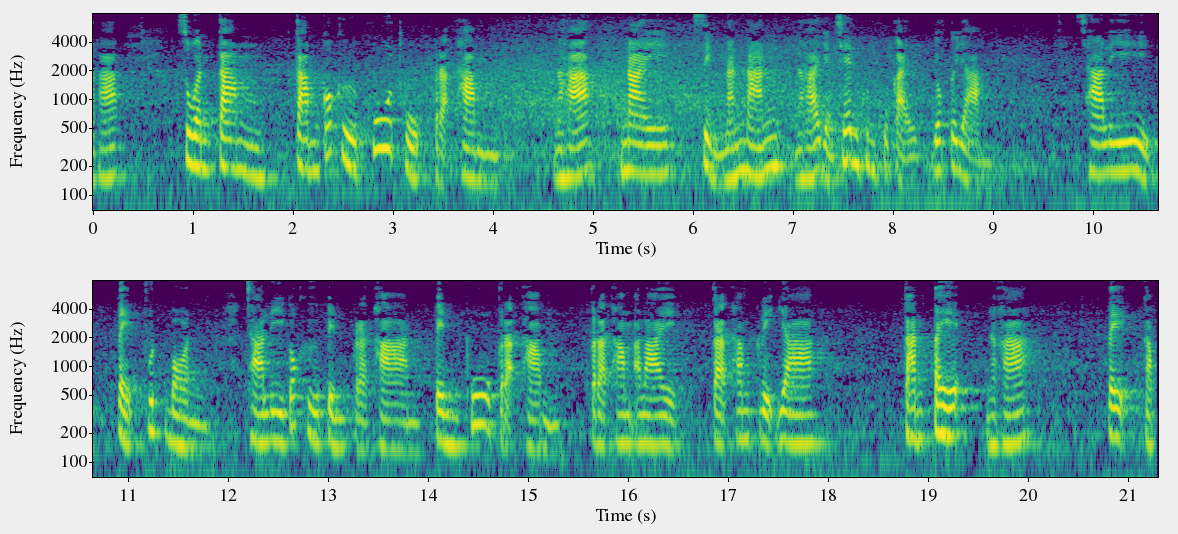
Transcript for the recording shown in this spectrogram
นะคะ ส่วนกรรมกรรมก็คือผู้ถูกกระทำ นะคะในสิ่งนั้นๆนะคะอย่างเช่นคุณครูไก่ยกตัวอย่าง ชาลีเตะฟุตบอล ชาลีก็คือเป็นประธานเป็นผู้กระทำกระทำอะไร กระทำกริยาการเตะนะคะเตะกับ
